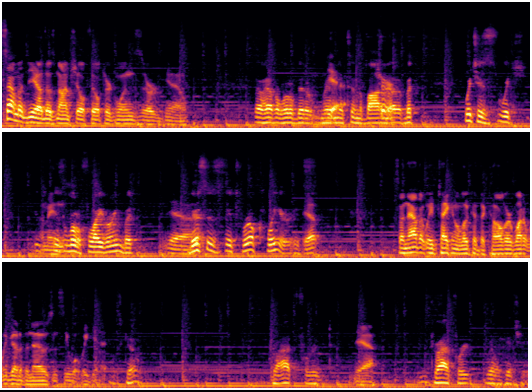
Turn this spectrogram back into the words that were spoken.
Some of you know those non-chill filtered ones are you know They'll have a little bit of remnants in the bottom sure. of it, but which is which is, I mean- is a little flavoring. But yeah. this is it's real clear. It's, Yep. So now that we've taken a look at the color, why don't we go to the nose and see what we get? Let's go. Dried fruit. Yeah. Dried fruit really hits you.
